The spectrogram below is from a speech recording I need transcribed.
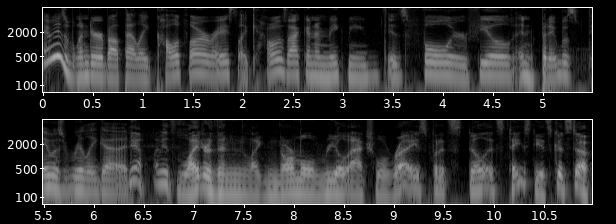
I always wonder about that, like cauliflower rice. Like, how is that going to make me as full or feel? And but it was it was really good. Yeah, I mean it's lighter than like normal, real, actual rice, but it's still it's tasty. It's good stuff.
